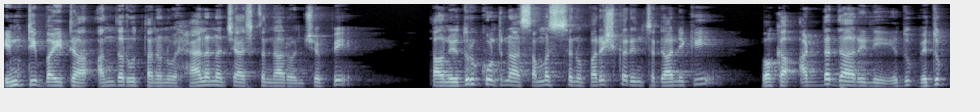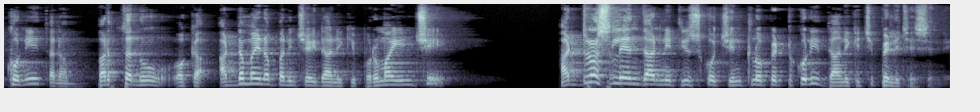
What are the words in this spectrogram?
ఇంటి బయట అందరూ తనను హేళన చేస్తున్నారు అని చెప్పి తాను ఎదుర్కొంటున్న సమస్యను పరిష్కరించడానికి ఒక అడ్డదారిని ఎదు వెతుక్కొని తన భర్తను ఒక అడ్డమైన పని చేయడానికి పురమాయించి అడ్రస్ లేని దాన్ని తీసుకొచ్చి ఇంట్లో పెట్టుకొని దానికిచ్చి పెళ్ళి చేసింది.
